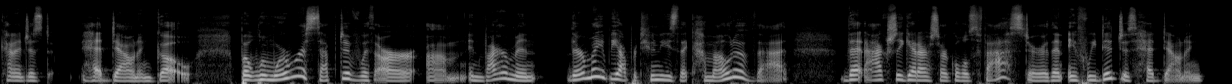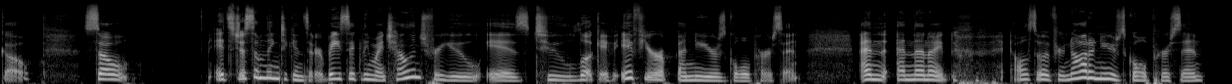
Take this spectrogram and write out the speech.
kind of just head down and go. But when we're receptive with our um, environment, there might be opportunities that come out of that that actually get us our goals faster than if we did just head down and go. So it's just something to consider. Basically, my challenge for you is to look if, if you're a New Year's goal person. And and then I also if you're not a New Year's goal person,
